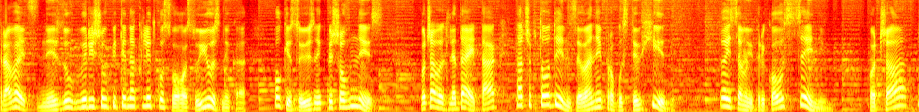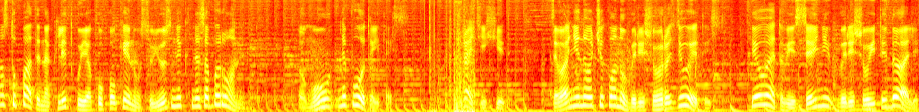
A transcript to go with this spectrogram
гравець знизу вирішив піти на клітку свого союзника, поки союзник пішов вниз. Хоча виглядає так, начебто один зелений пропустив хід. Той самий прикол з синім. Хоча наступати на клітку, яку покинув союзник, не заборонено. Тому не плутайтесь. Третій хід. Зелені неочікувано вирішили розділитись. Фіолетові і сині вирішили йти далі,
